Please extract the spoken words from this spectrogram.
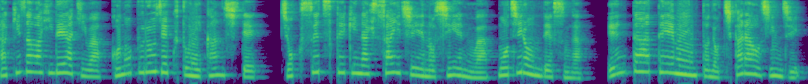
滝沢秀明はこのプロジェクトに関して、直接的な被災地への支援はもちろんですが、エンターテイメントの力を信じ、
